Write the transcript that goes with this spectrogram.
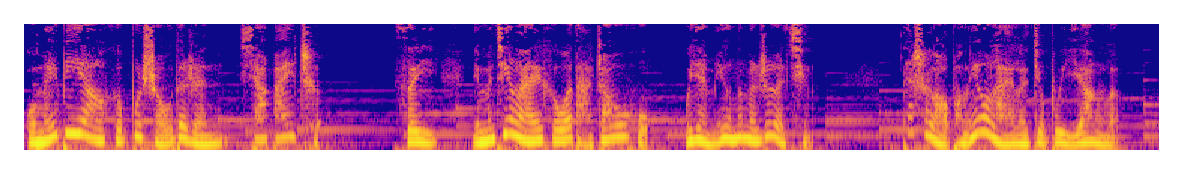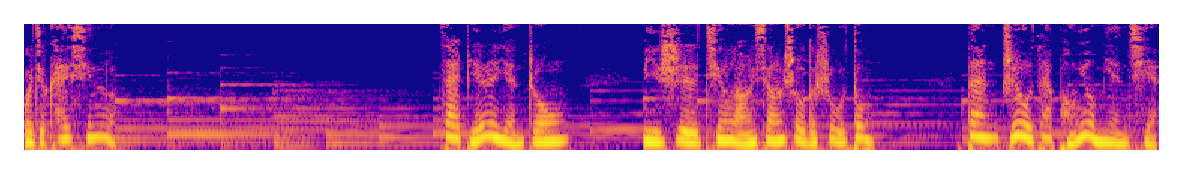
我没必要和不熟的人瞎掰扯，所以你们进来和我打招呼，我也没有那么热情。但是老朋友来了就不一样了。”我就开心了。在别人眼中，你是倾囊相授的树洞，但只有在朋友面前，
